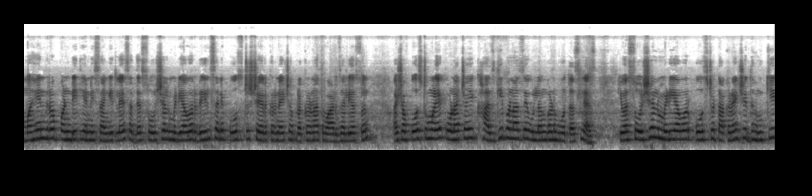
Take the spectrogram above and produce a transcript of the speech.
महेंद्र पंडित यांनी सांगितले सध्या सोशल मीडियावर रील्स आणि पोस्ट शेअर करण्याच्या प्रकरणात वाढ झाली असून अशा पोस्टमुळे कोणाच्याही खाजगीपणाचे उल्लंघन होत असल्यास किंवा सोशल मीडियावर पोस्ट टाकण्याची धमकी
